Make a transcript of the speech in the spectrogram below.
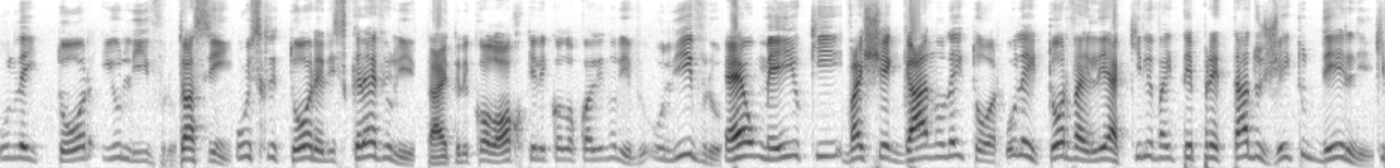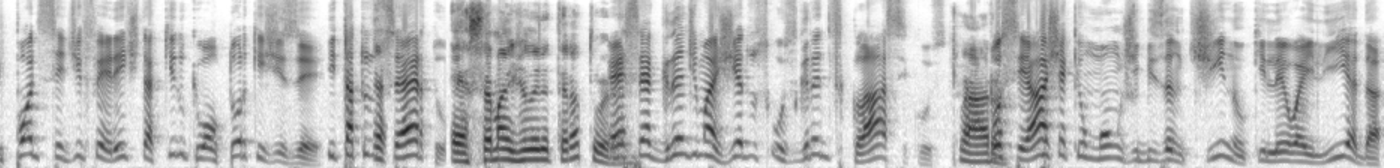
o leitor e o livro. Então, assim, o escritor ele escreve o livro, tá? Então ele coloca o que ele colocou ali no livro. O livro é o meio que vai chegar no leitor. O leitor vai ler aquilo e vai interpretar do jeito dele, que pode ser diferente daquilo que o autor quis dizer. E tá tudo é, certo. Essa é a magia da literatura. Essa é a grande magia dos os grandes clássicos. Claro. Você acha que um monge bizantino que leu a Ilíada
